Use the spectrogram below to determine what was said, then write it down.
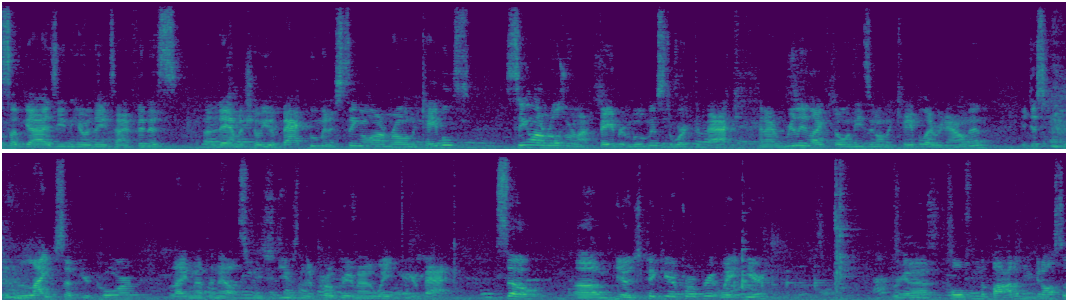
What's up guys, Ethan here with Anytime Fitness. Uh, today I'm going to show you a back movement, a single arm row on the cables. Single arm rows are one of my favorite movements to work the back and I really like throwing these in on the cable every now and then. It just it lights up your core like nothing else. You're just using the appropriate amount of weight for your back. So, um, you know, just pick your appropriate weight here. We're going to pull from the bottom. You can also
